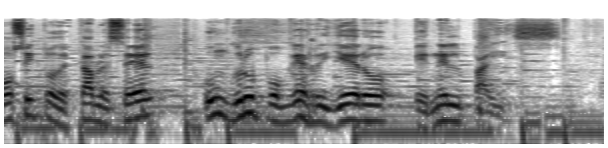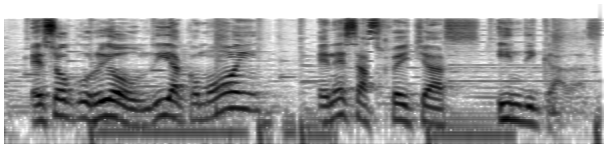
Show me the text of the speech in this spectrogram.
de establecer un grupo guerrillero en el país. Eso ocurrió un día como hoy, en esas fechas indicadas.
